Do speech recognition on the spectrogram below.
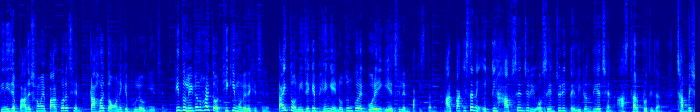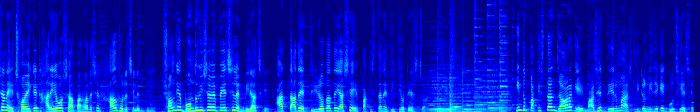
তিনি যে বাজে সময় পার করেছেন, তা হয়তো অনেকে ভুলেও গিয়েছেন। কিন্তু লিটন হয়তো ঠিকই মনে রেখেছিলেন। তাই তো নিজেকে ভেঙে নতুন করে গড়েই গিয়েছিলেন পাকিস্তানে। আর পাকিস্তানে একটি হাফ সেঞ্চুরি ও সেঞ্চুরিতে লিটন দিয়েছেন আস্থার প্রতিদান। ছাব্বিশ রানে ছয় উইকেট হারিয়ে বসা বাংলাদেশের হাল ধরেছিলেন তিনি। সঙ্গে বন্ধু হিসেবে পেয়েছিলেন মিরাজকে। আর তাদের দৃঢ়তাতেই আসে পাকিস্তানের দ্বিতীয় টেস্ট জয়। কিন্তু পাকিস্তান যাওয়ার আগে মাঝের দেড় মাস লিটন নিজেকে গুছিয়েছেন,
